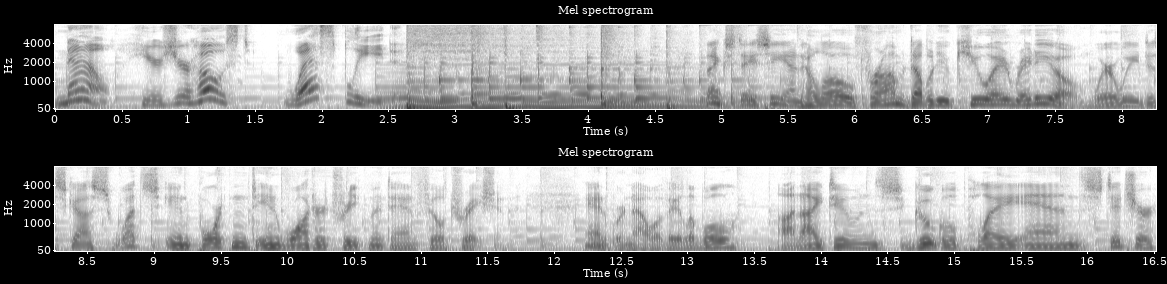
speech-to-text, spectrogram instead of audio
Now, here's your host, Wes Bleed. Thanks, Stacy, and hello from WQA Radio, where we discuss what's important in water treatment and filtration. And we're now available on iTunes, Google Play, and Stitcher.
